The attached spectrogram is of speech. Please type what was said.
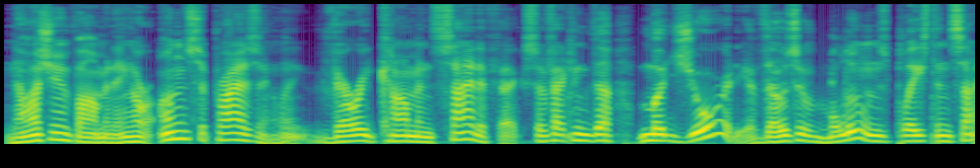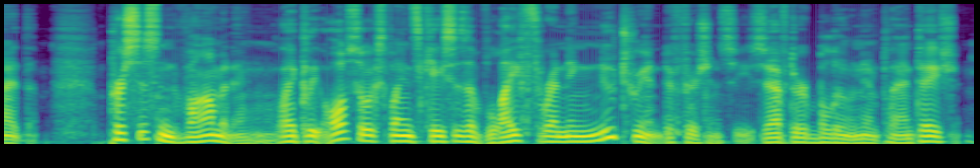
Nausea and vomiting are unsurprisingly very common side effects, affecting the majority of those who have balloons placed inside them. Persistent vomiting likely also explains cases of life-threatening nutrient deficiencies after balloon implantation.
